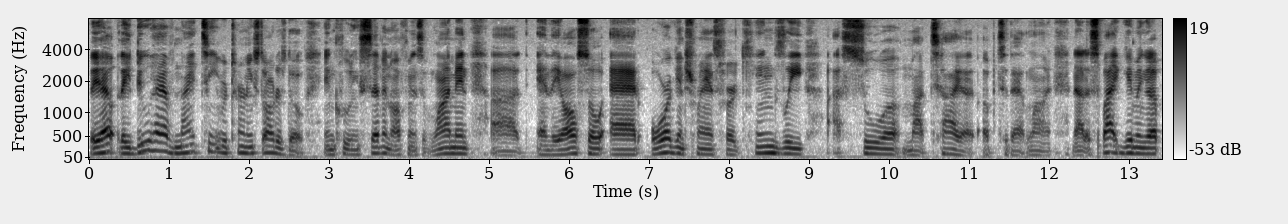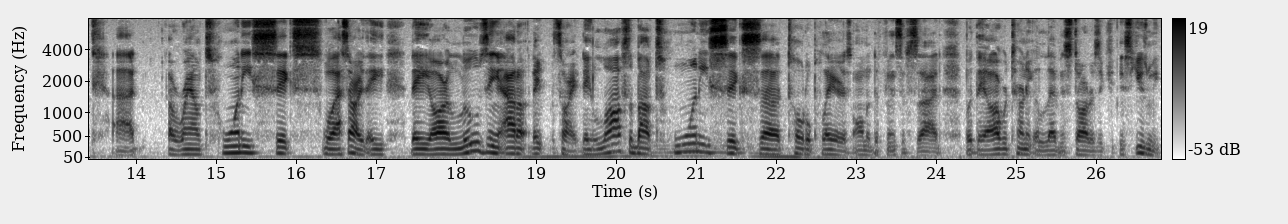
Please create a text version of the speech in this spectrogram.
They have, they do have 19 returning starters though, including seven offensive linemen, uh, and they also add Oregon transfer Kingsley Suamataia up to that line. Now, despite giving up uh, around 26 well I sorry they they are losing out of they sorry they lost about 26 uh, total players on the defensive side but they are returning 11 starters excuse me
